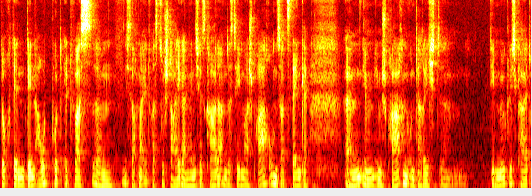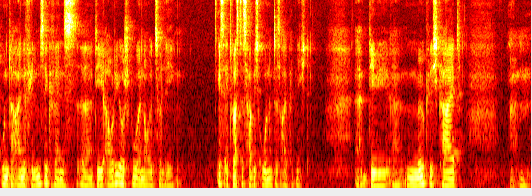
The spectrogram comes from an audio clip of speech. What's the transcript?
doch den, den Output etwas, ähm, ich sag mal, etwas zu steigern. Wenn ich jetzt gerade an das Thema Sprachumsatz denke, ähm, im, im Sprachenunterricht, die Möglichkeit, unter eine Filmsequenz die Audiospur neu zu legen. Ist etwas, das habe ich ohne das iPad nicht. Äh, die äh, Möglichkeit, ähm,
